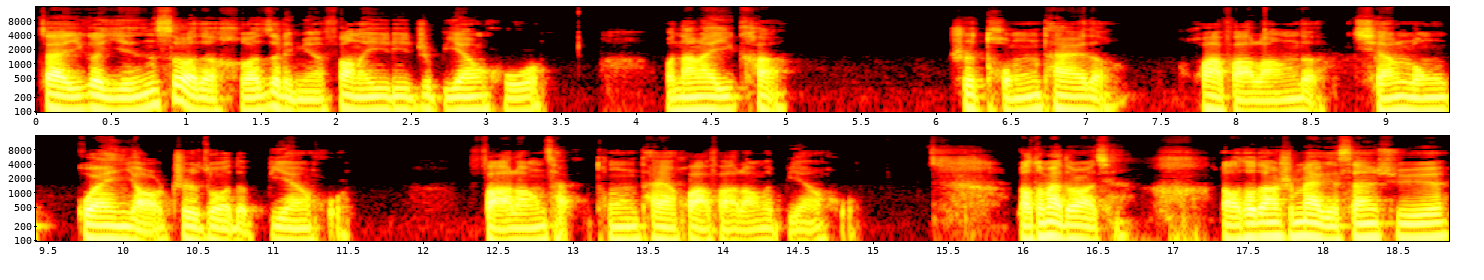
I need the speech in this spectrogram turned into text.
在一个银色的盒子里面放了一一只鼻烟壶，我拿来一看，是铜胎的画珐琅的乾隆官窑制作的鼻烟壶，珐琅彩铜胎画珐琅的鼻烟壶。老头卖多少钱？老头当时卖给三虚，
